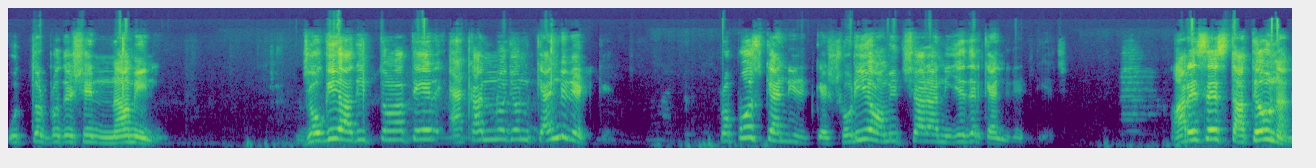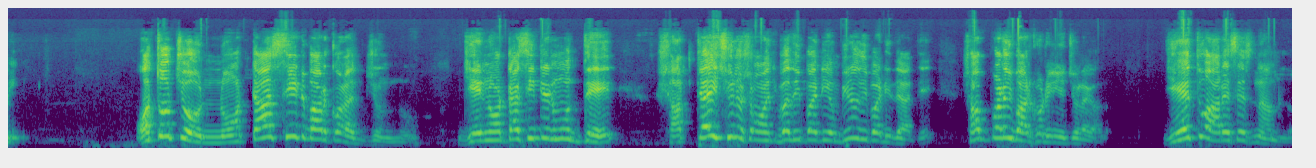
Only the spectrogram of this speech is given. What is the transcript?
উত্তরপ্রদেশের নামেনি। যোগী আদিত্যনাথের একান্ন জন ক্যান্ডিডেটকে প্রপোজ ক্যান্ডিডেটকে সরিয়ে অমিত শাহরা নিজেদের ক্যান্ডিডেট দিয়েছে। আরএসএস তাতেও নামেনি। অথচ নটা সিট বার করার জন্য যে নটা সিটের মধ্যে সাতটাই ছিল সমাজবাদী পার্টি এবং বিরোধী পার্টিতে হাতে সব কটাই বার করে নিয়ে চলে গেল। যেহেতু আরএসএস নামলো।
